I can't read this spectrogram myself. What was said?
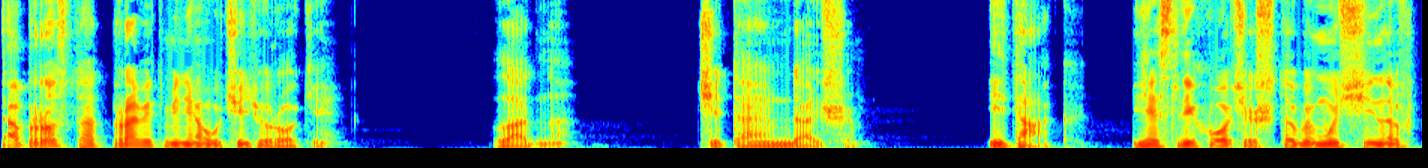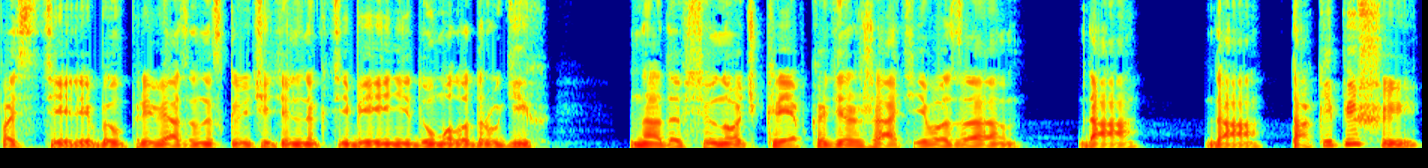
а просто отправит меня учить уроки. Ладно, читаем дальше. Итак, если хочешь, чтобы мужчина в постели был привязан исключительно к тебе и не думал о других, надо всю ночь крепко держать его за... Да, да, так и пиши.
